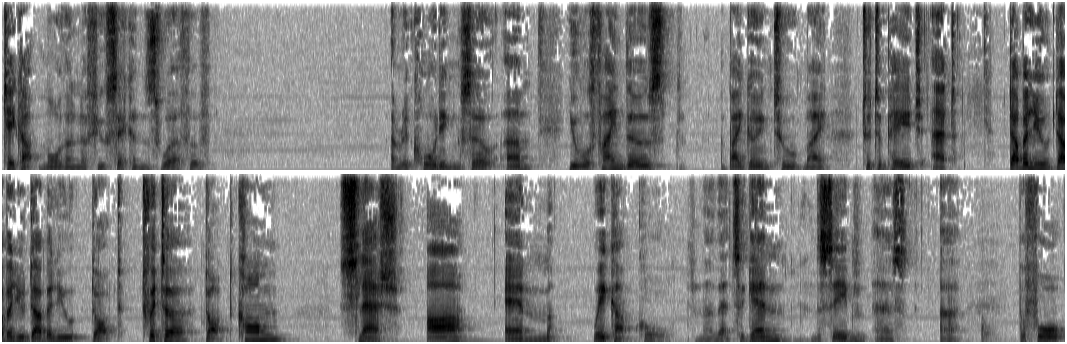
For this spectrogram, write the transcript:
take up more than a few seconds worth of a recording. So um, you will find those by going to my Twitter page at www.twitter.com slash rm wake up call. Now that's again the same as uh, before.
